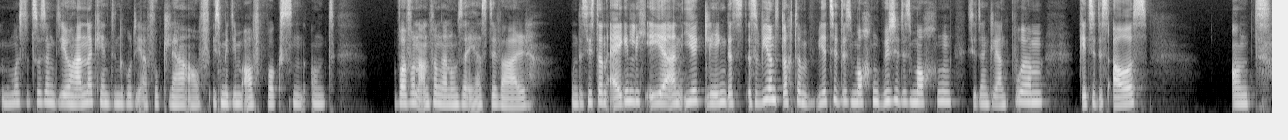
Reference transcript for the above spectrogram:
man muss dazu sagen, die Johanna kennt den Rudi auch von klar auf, ist mit ihm aufgewachsen und war von Anfang an unsere erste Wahl. Und es ist dann eigentlich eher an ihr gelegen, dass, also wir uns gedacht haben, wird sie das machen, will sie das machen? Sie hat einen kleinen Burm, geht sie das aus? Und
